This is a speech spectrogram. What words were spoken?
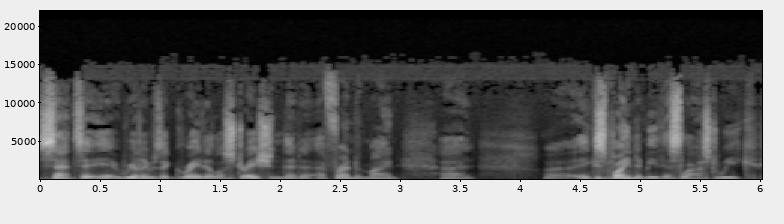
sense. It, really was a great illustration that a, friend of mine uh, uh, explained to me this last week.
